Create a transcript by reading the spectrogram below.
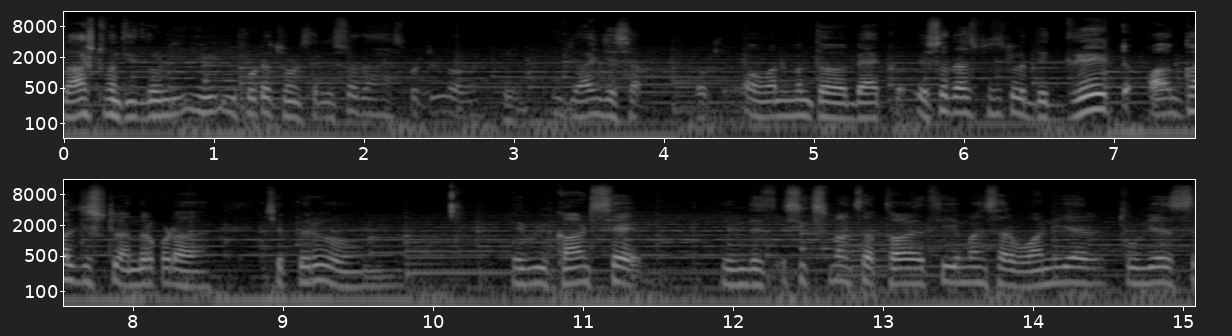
లాస్ట్ మంత్ ఇదిగోండి ఈ- ఫోటో చూడండి సార్. యశోద హాస్పిటల్లో జాయిన్ చేశా. Okay one month back. Yashoda హాస్పిటల్లో ది గ్రేట్ ఆంకాలజిస్టులు అందరూ కూడా చెప్పారు maybe can't say in the six months or three months or one year, two years,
